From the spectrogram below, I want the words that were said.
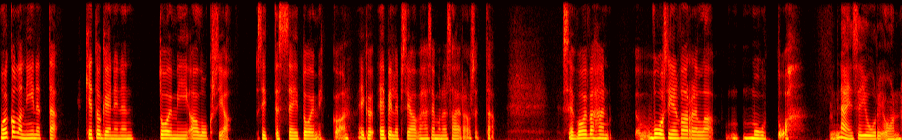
Voiko olla niin, että ketogeeninen toimii aluksi ja sitten se ei toimikaan? Eikö epilepsia ole vähän semmoinen sairaus, että se voi vähän vuosien varrella muuttua? Näin se juuri on.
